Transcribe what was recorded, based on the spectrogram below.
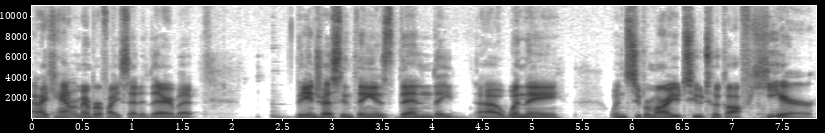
And I can't remember if I said it there, but the interesting thing is then they uh, when they when Super Mario 2 took off here.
